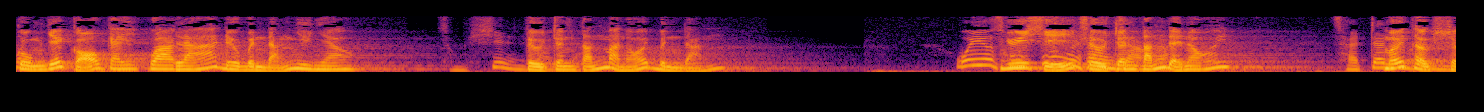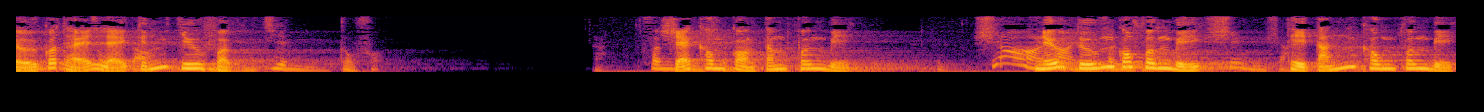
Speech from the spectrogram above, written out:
cùng với cỏ cây hoa lá đều bình đẳng như nhau. Từ trên tánh mà nói bình đẳng. Duy chỉ từ trên tánh để nói mới thật sự có thể lễ kính chư phật. Sẽ không còn tâm phân biệt nếu tướng có phân biệt, thì tánh không phân biệt.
